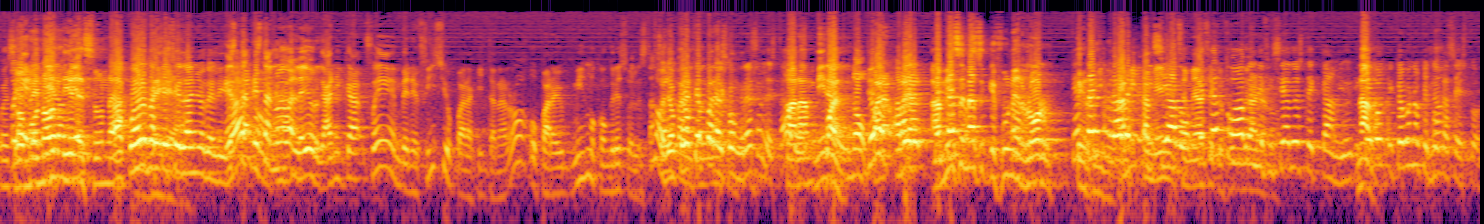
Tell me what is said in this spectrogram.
Pues como no tienes una. Acuérdate que es el año del Esta, Hidalgo. esta nueva ley orgánica fue en beneficio para Quintana Roo o para el mismo Congreso del Estado. No, yo creo que para el Congreso. Del Estado. Para Mira, ¿cuál? No, Yo, para, a ver, A mí se me hace que fue un error ¿Qué tanto terrible. le ha A mí también beneficiado, se me hace ¿qué que tanto fue un ha beneficiado este cambio? Y qué, Nada. bueno, y qué bueno que tocas esto.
